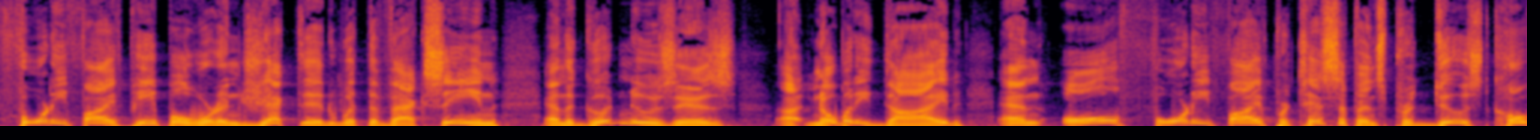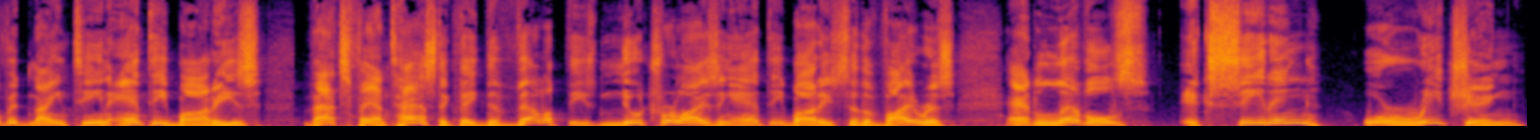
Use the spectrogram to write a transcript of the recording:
45 people were injected with the vaccine. And the good news is, uh, nobody died, and all 45 participants produced COVID 19 antibodies. That's fantastic. They developed these neutralizing antibodies to the virus at levels exceeding or reaching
